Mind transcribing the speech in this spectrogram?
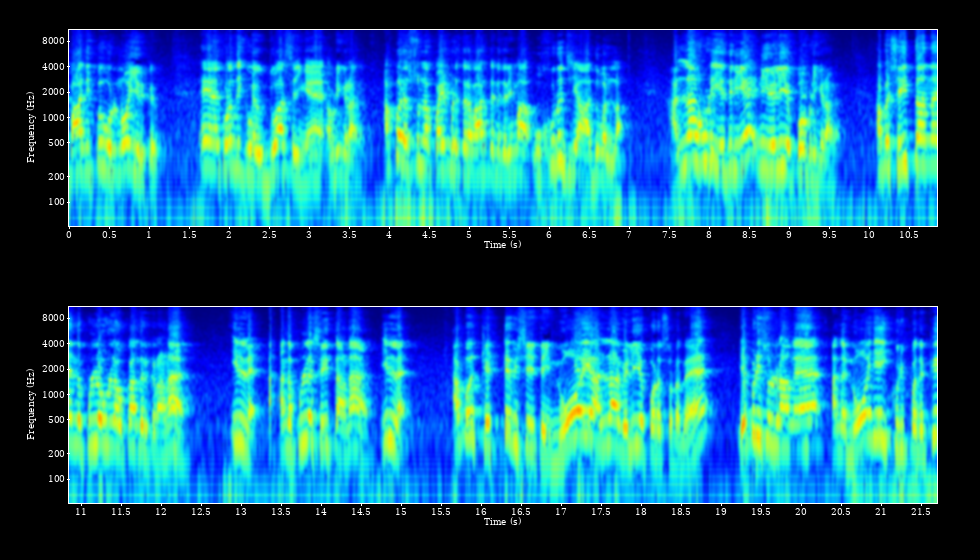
பாதிப்பு ஒரு நோய் இருக்குது. என் குழந்தைக்கு ஒரு துவா செய்யுங்க அப்படிங்கிறாங்க. அப்ப ரசுல்லா பயன்படுத்துற வார்த்தை என்ன தெரியுமா? உஹுருஜியா அதுவல்லா. அல்லாஹுடைய எதிரியே நீ வெளியே போ அப்படிங்கிறாங்க. அப்ப ஷைத்தான் தான் இந்த புள்ள உள்ள உட்கார்ந்து இருக்கிறானா இல்ல. அந்த புள்ள செய்தானா இல்லை. அப்போ கெட்ட விஷயத்தை நோயை அல்லாஹ் வெளியே போற சொல்றத எப்படி சொல்றாங்க? அந்த நோயை குறிப்பதற்கு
